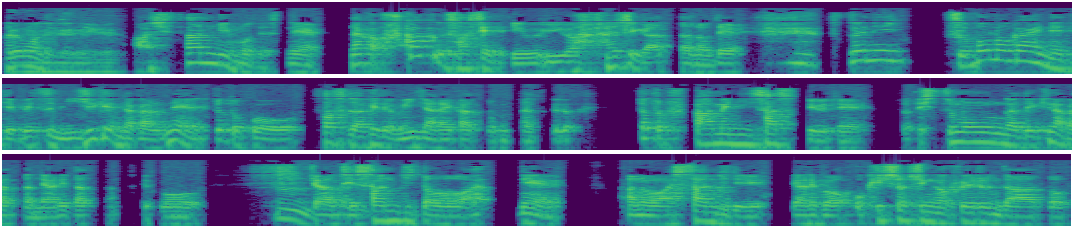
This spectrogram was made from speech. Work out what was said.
それもですね、足三里もですね、なんか深くさせっていう話があったので、普通にツボの概念って別に二次元だからね、ちょっとこう、刺すだけでもいいんじゃないかと思ったんですけど、ちょっと深めに刺すっていうね、ちょっと質問ができなかったんであれだったんですけど、うん、じゃあ手三時とね、あの足三時でやればオキシトシンが増えるんだと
